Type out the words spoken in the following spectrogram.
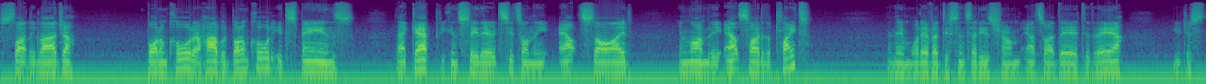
slightly larger bottom chord or a hardwood bottom chord. It spans that gap. You can see there it sits on the outside, in line with the outside of the plate. And then whatever distance that is from outside there to there, you just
